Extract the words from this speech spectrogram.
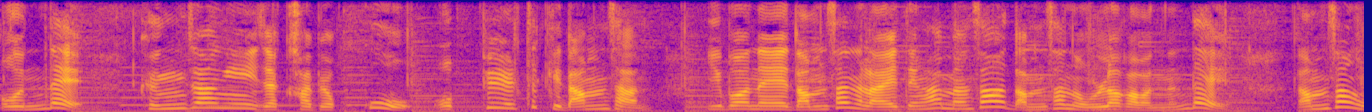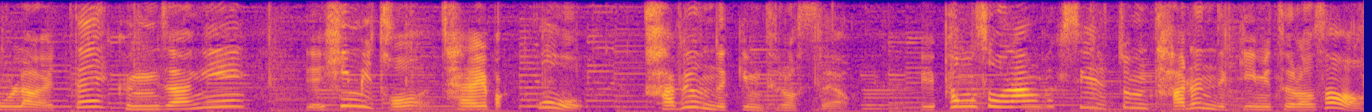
어, 근데 굉장히 이제 가볍고 어필 특히 남산 이번에 남산을 라이딩 하면서 남산을 올라가 봤는데 남산 올라갈 때 굉장히 힘이 더 잘 받고 가벼운 느낌이 들었어요. 평소랑 확실히 좀 다른 느낌이 들어서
